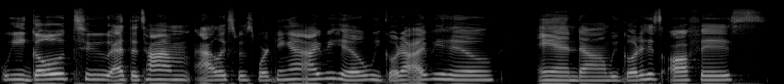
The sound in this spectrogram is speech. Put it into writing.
We go to at the time Alex was working at Ivy Hill. We go to Ivy Hill and um, we go to his office.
